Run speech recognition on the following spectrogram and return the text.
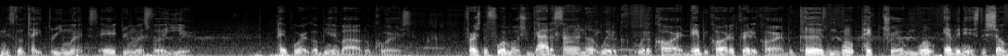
And it's gonna take three months, every three months for a year paperwork will be involved, of course. First and foremost, you gotta sign up with a with a card, debit card or credit card, because we want paper trail. We want evidence to show.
